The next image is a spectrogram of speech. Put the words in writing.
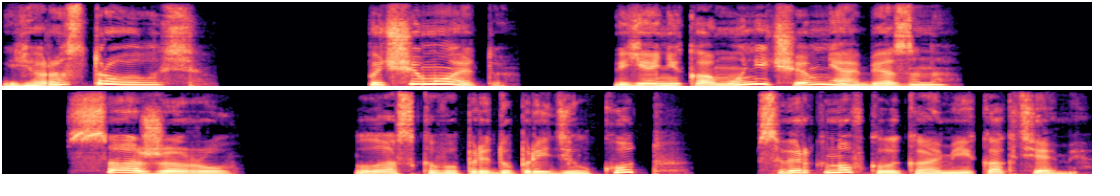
Я расстроилась. «Почему это? Я никому ничем не обязана». «Сожру», — ласково предупредил кот, сверкнув клыками и когтями.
